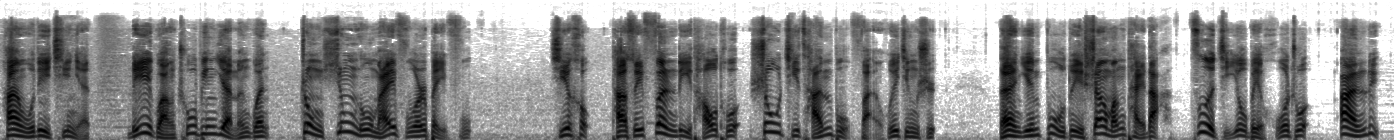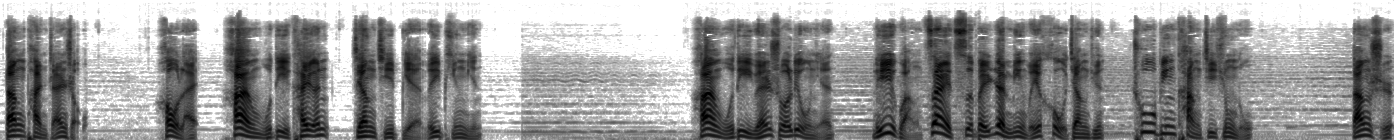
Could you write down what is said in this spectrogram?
汉武帝七年，李广出兵雁门关。中匈奴埋伏而被俘，其后他虽奋力逃脱，收其残部返回京师，但因部队伤亡太大，自己又被活捉，按律当判斩首。后来汉武帝开恩，将其贬为平民。汉武帝元朔六年，李广再次被任命为后将军，出兵抗击匈奴。当时，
